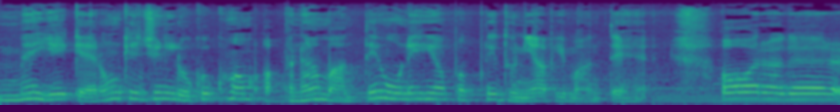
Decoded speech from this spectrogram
मैं ये कह रहा हूँ कि जिन लोगों को हम अपना मानते हैं, उन्हें ही हम अपनी दुनिया भी मानते हैं। और अगर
